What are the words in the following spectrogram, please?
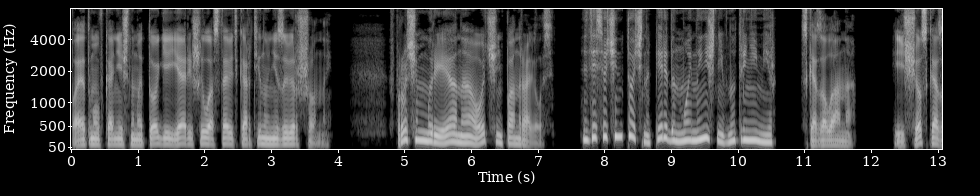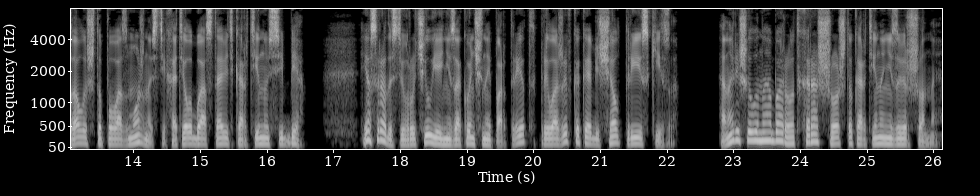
Поэтому в конечном итоге я решил оставить картину незавершенной. Впрочем, Марии она очень понравилась. «Здесь очень точно передан мой нынешний внутренний мир», — сказала она. Еще сказала, что по возможности хотела бы оставить картину себе. Я с радостью вручил ей незаконченный портрет, приложив, как и обещал, три эскиза. Она решила наоборот, хорошо, что картина незавершенная.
